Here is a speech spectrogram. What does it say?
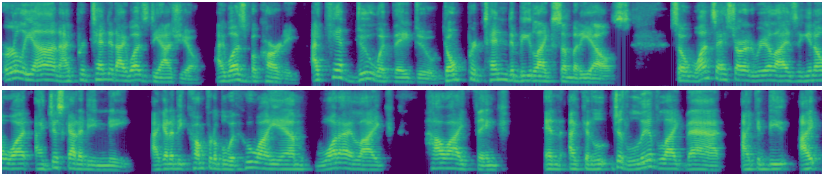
early on i pretended i was diageo i was bacardi. I can't do what they do don't pretend to be like somebody else. So once i started realizing you know what i just got to be me I got to be comfortable with who I am, what I like, how I think, and I can just live like that. I can be I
